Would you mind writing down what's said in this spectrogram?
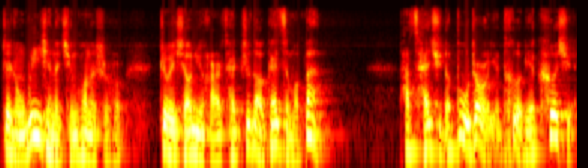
这种危险的情况的时候，这位小女孩才知道该怎么办。她采取的步骤也特别科学，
